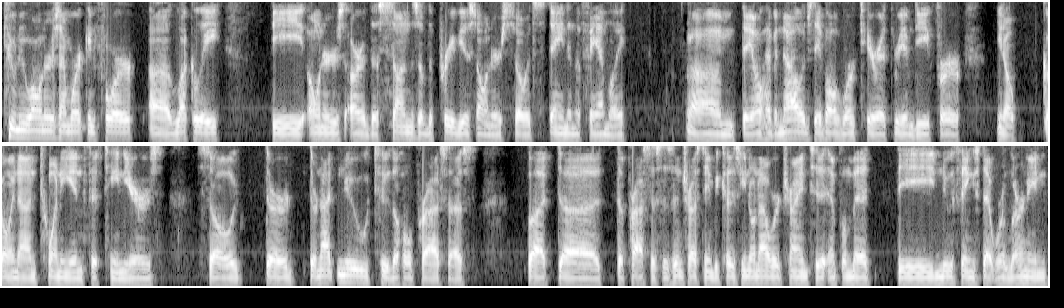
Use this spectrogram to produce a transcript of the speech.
two new owners I'm working for. Uh, luckily, the owners are the sons of the previous owners, so it's staying in the family. Um, they all have a knowledge. They've all worked here at 3MD for, you know, going on 20 and 15 years. So they're they're not new to the whole process, but uh, the process is interesting because you know now we're trying to implement the new things that we're learning,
